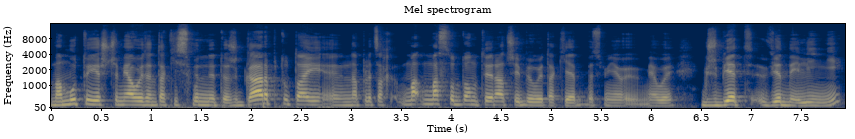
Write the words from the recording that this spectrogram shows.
Mamuty jeszcze miały ten taki słynny też garb tutaj e, na plecach. Ma mastodonty raczej były takie, powiedzmy, miały grzbiet w jednej linii.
